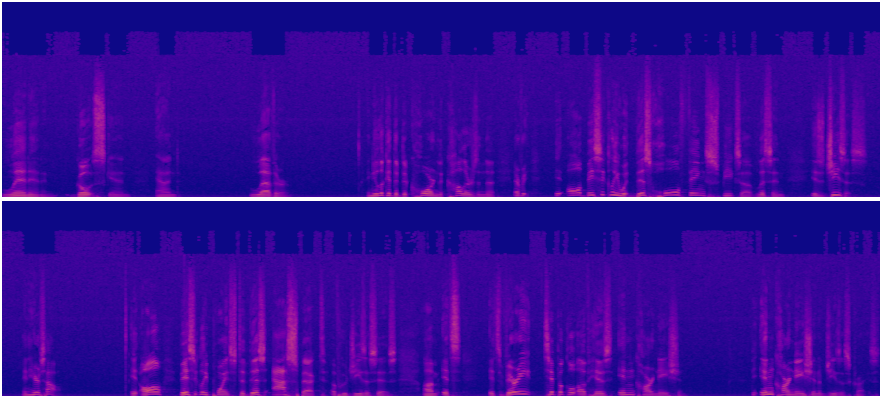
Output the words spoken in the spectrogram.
linen and goat skin and leather. And you look at the decor and the colors and the every it all basically what this whole thing speaks of, listen, is Jesus. And here's how. It all basically points to this aspect of who Jesus is. Um, it's, it's very typical of his incarnation, the incarnation of Jesus Christ.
